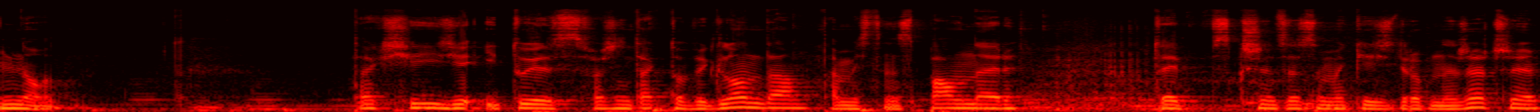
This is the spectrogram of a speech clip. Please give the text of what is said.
No. Tak się idzie i tu jest właśnie tak to wygląda. Tam jest ten spawner. Tutaj w skrzynce są jakieś drobne rzeczy.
